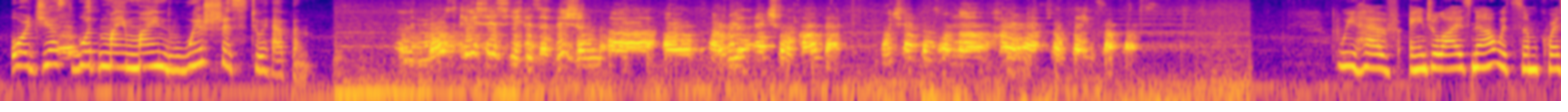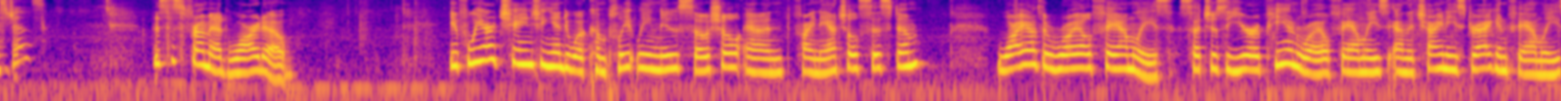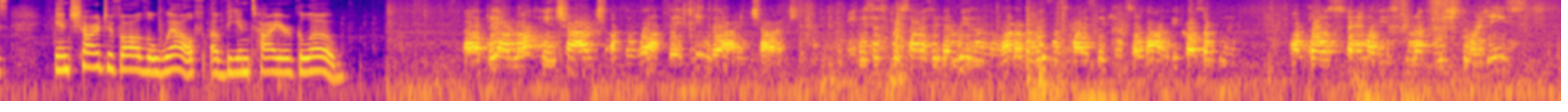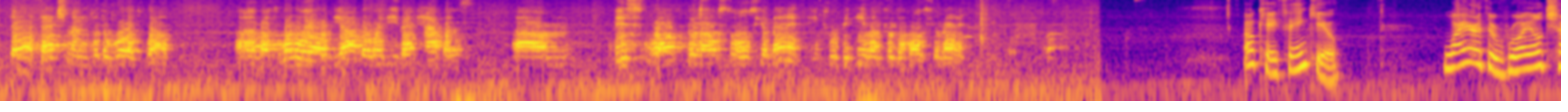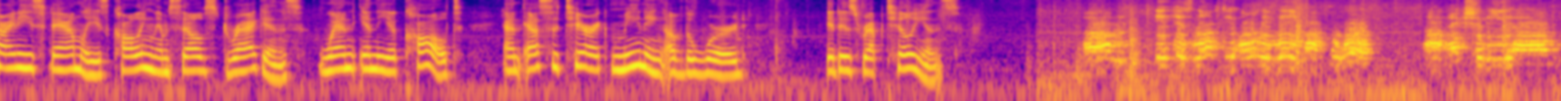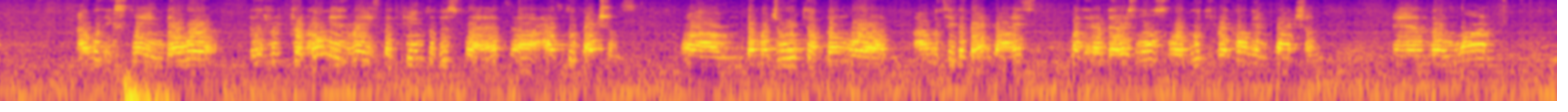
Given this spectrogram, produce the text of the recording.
Or just what my mind wishes to happen? In most cases, it is a vision uh, or a real actual contact, which happens on a higher astral plane sometimes. We have Angel Eyes now with some questions. This is from Eduardo. If we are changing into a completely new social and financial system, why are the royal families, such as the European royal families and the Chinese dragon families, in charge of all the wealth of the entire globe? Uh, they are not in charge of the wealth. They think they are in charge. Mean, this is precisely the reason, one of the reasons why it's taking so long, because certain of those families do not wish to release their attachment to the world wealth. Uh, but one way or the other, when the event happens, um, this wealth belongs to all humanity. It will be given to the whole humanity. Okay, thank you. Why are the royal Chinese families calling themselves dragons when, in the occult and esoteric meaning of the word, it is reptilians? Um, it is not the only meaning of the word. Uh, actually, uh, I would explain. There were the draconian race that came to this planet uh, has two factions. Um, the majority of them were, I would say, the bad guys, but there, there is also a good draconian faction. And uh, one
